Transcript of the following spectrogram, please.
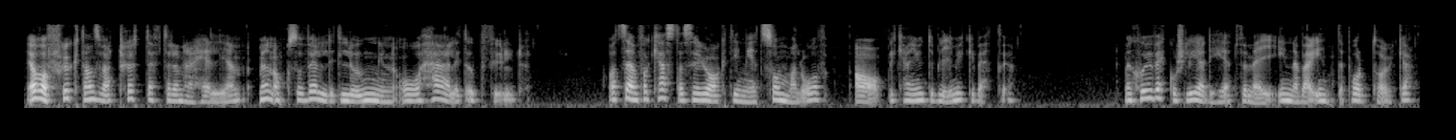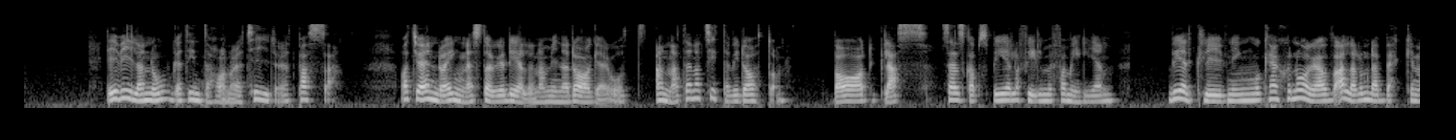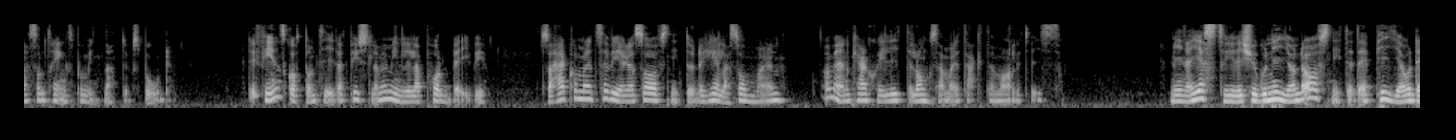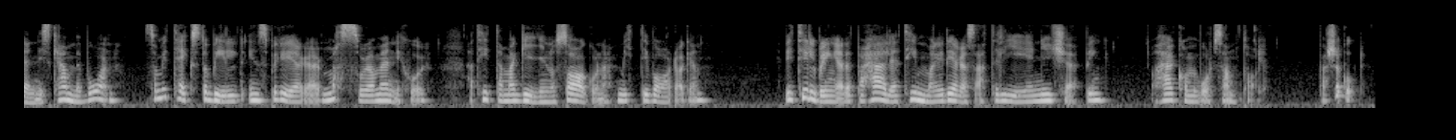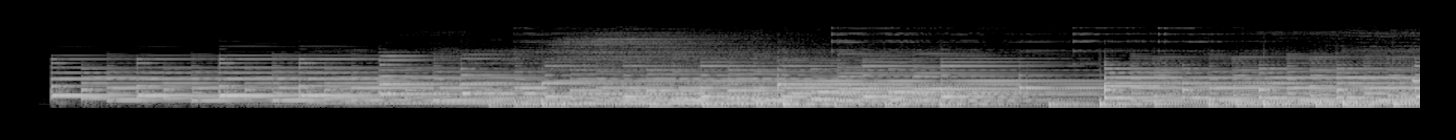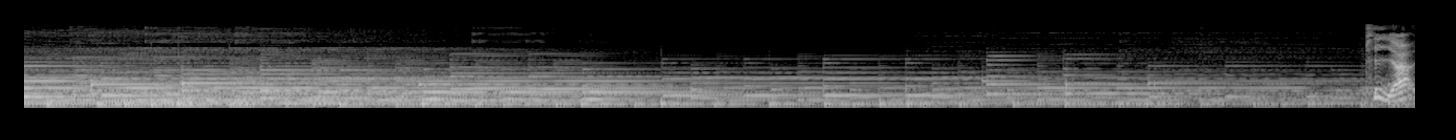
Jag var fruktansvärt trött efter den här helgen, men också väldigt lugn och härligt uppfylld. Och att sen få kasta sig rakt in i ett sommarlov, ja, det kan ju inte bli mycket bättre. Men sju veckors ledighet för mig innebär inte poddtorka. Det är vila nog att inte ha några tider att passa och att jag ändå ägnar större delen av mina dagar åt annat än att sitta vid datorn bad, glass, sällskapsspel och film med familjen, vedklyvning och kanske några av alla de där böckerna som trängs på mitt nattduksbord. Det finns gott om tid att pyssla med min lilla poddbaby. Så här kommer att serveras avsnitt under hela sommaren, om än kanske i lite långsammare takt än vanligtvis. Mina gäster i det 29 avsnittet är Pia och Dennis Kammerborn, som i text och bild inspirerar massor av människor att hitta magin och sagorna mitt i vardagen. Vi tillbringade ett par härliga timmar i deras ateljé i Nyköping. Och här kommer vårt samtal. Varsågod!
